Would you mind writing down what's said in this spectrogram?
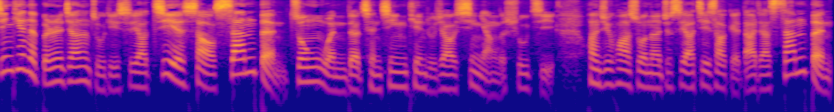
今天的本日加增主题是要介绍三本中文的澄清天主教信仰的书籍。换句话说呢，就是要介绍给大家三本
